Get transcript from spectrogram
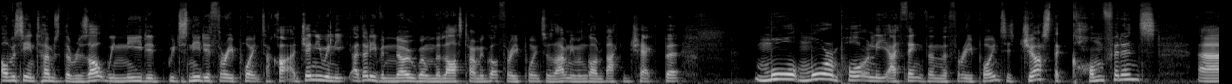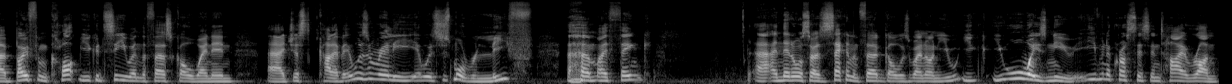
obviously, in terms of the result, we needed, we just needed three points. I can't, I genuinely, I don't even know when the last time we got three points was. I haven't even gone back and checked. But more, more importantly, I think, than the three points is just the confidence. Uh, both from Klopp, you could see when the first goal went in, uh, just kind of, it wasn't really, it was just more relief, um, I think. Uh, and then also as the second and third goals went on, you, you you always knew, even across this entire run,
